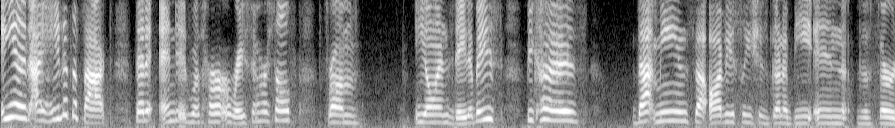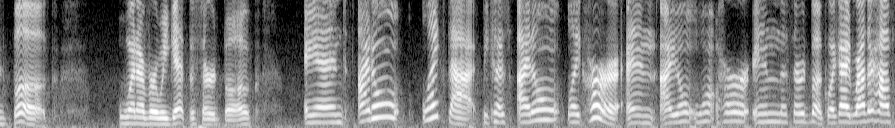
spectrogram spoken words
And I hated the fact that it ended with her erasing herself from EON's database because that means that obviously she's gonna be in the third book whenever we get the third book. And I don't like that because I don't like her and I don't want her in the third book. Like I'd rather have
